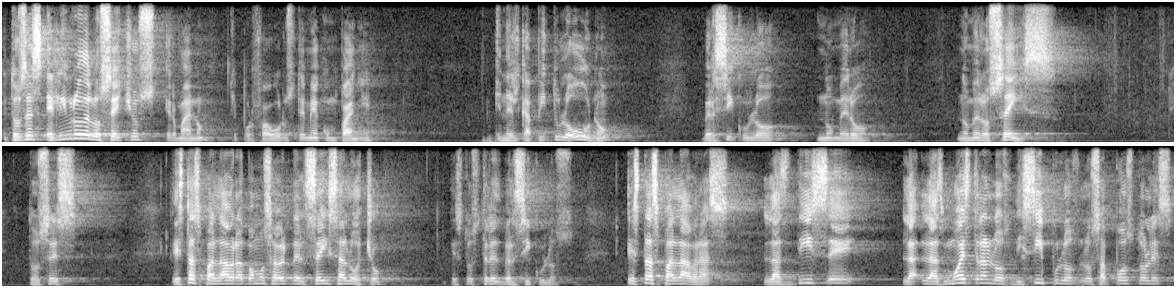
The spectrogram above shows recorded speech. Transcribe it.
Entonces, el libro de los Hechos, hermano, que por favor usted me acompañe en el capítulo 1, versículo número, número 6. Entonces, estas palabras, vamos a ver del 6 al 8, estos tres versículos, estas palabras las dice, las muestran los discípulos, los apóstoles,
